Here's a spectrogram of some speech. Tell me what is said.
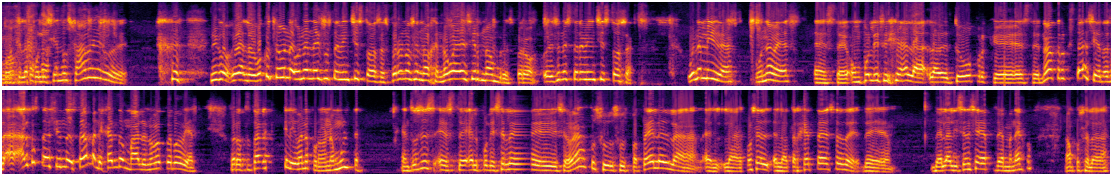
Porque la policía no sabe, güey. Digo, mira, les voy a contar una, anécdota bien chistosa. Espero no se enojen. No voy a decir nombres, pero es una historia bien chistosa. Una amiga, una vez, este, un policía la, detuvo porque, este, no, creo que estaba haciendo, algo estaba haciendo, estaba manejando malo, no me acuerdo bien. Pero total que le iban a poner una multa. Entonces, este, el policía le dice, bueno, pues sus papeles, la, la, la tarjeta esa de de la licencia de, manejo. No, pues se la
